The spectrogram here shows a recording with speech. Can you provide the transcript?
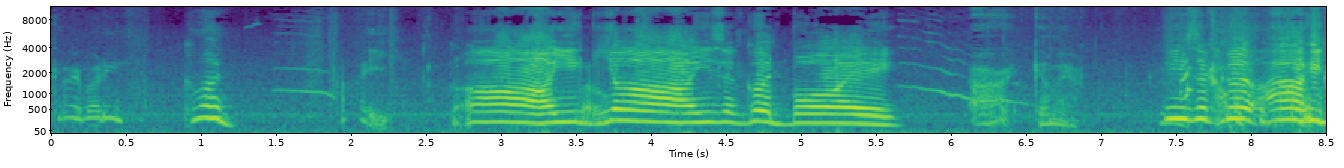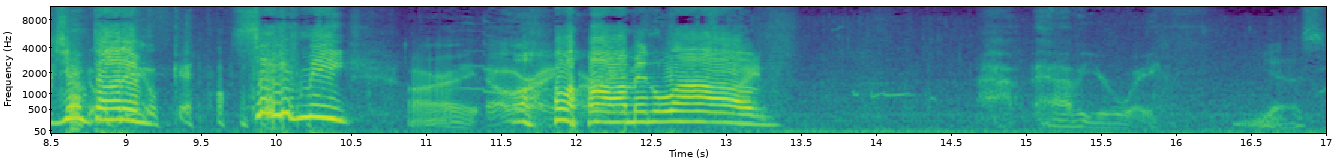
Come here, buddy. Come on. Hi. Oh, he, oh, he's a good boy. All right, come here. He's a good. Oh, he jumped on him. Okay. Save me! All right. All oh, right. Oh, all right. I'm in love. Have it your way. Yes.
